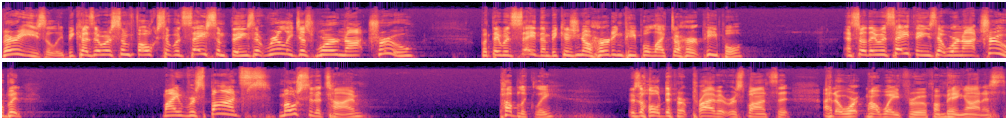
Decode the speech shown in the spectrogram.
Very easily, because there were some folks that would say some things that really just were not true but they would say them because, you know, hurting people like to hurt people. And so they would say things that were not true. But my response, most of the time, publicly, there's a whole different private response that I had to work my way through, if I'm being honest.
